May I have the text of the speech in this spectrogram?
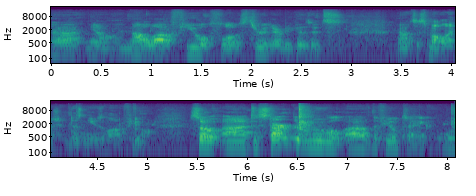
uh, you know not a lot of fuel flows through there because it's uh, it's a small engine, it doesn't use a lot of fuel. So uh, to start the removal of the fuel tank, we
